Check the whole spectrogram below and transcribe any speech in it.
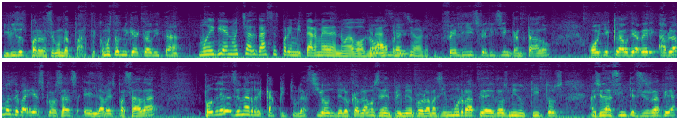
Y listos para la segunda parte. ¿Cómo estás, mi querida Claudita? Muy bien, muchas gracias por invitarme de nuevo. No, Gracias, hombre, Jordi. Feliz, feliz y encantado. Oye, Claudia, a ver, hablamos de varias cosas eh, la vez pasada. ¿Podrías hacer una recapitulación de lo que hablamos en el primer programa, así muy rápida, de dos minutitos, hacer una síntesis rápida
